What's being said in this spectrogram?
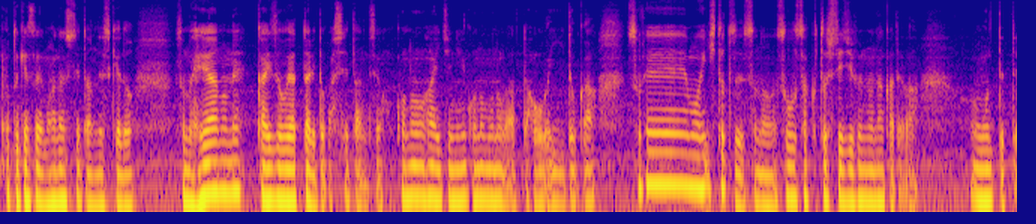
ポッドキャストでも話してたんですけどその部屋のね改造をやったりとかしてたんですよ。この配置にこのものがあった方がいいとかそれも一つその創作として自分の中では思ってて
